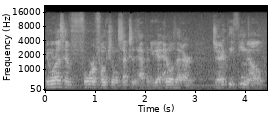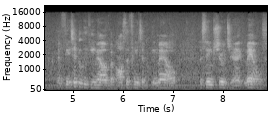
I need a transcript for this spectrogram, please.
We more or less have four functional sexes happen. You get animals that are genetically female and phenotypically female, but also phenotypically male. The same is true with genetic males.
